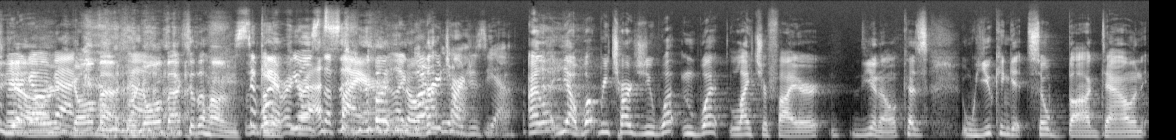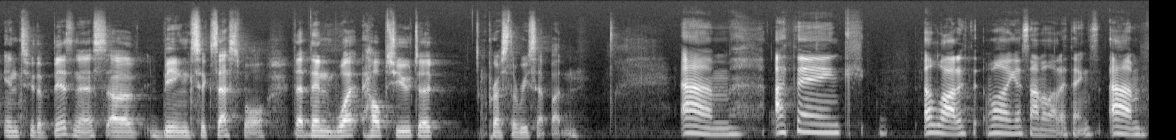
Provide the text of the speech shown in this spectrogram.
yeah, going we're back going back. We're going back to the hung. what can't fuels the fire But, like know, what that- recharges you yeah. I like, yeah. What recharges you? What what lights your fire? You know, because you can get so bogged down into the business of being successful that then what helps you to press the reset button? Um, I think a lot of th- well, I guess not a lot of things. Um,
